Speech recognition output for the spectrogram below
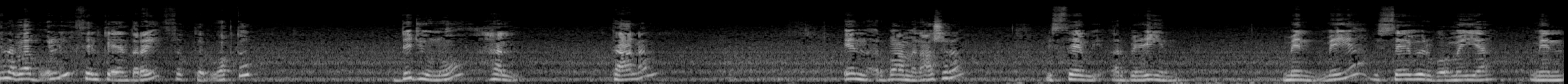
هنا بقى بيقول لي think and write فكر واكتب. Did you know هل تعلم إن أربعة من عشرة بيساوي أربعين من مية بيساوي ربعمية من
